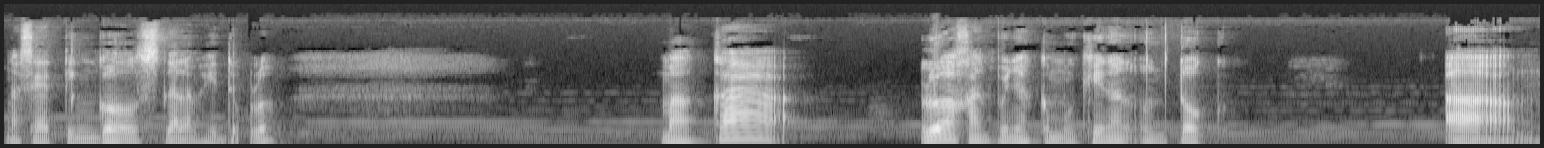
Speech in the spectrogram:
nge-setting goals dalam hidup lo, maka lo akan punya kemungkinan untuk um,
